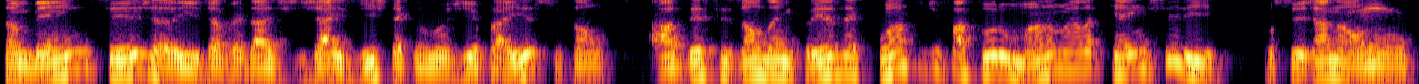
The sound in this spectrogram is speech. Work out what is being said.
também seja, e na verdade já existe tecnologia para isso, então a decisão da empresa é quanto de fator humano ela quer inserir. Ou seja, ah, não, não,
